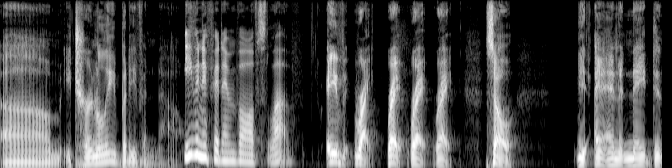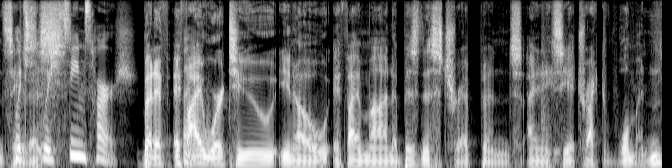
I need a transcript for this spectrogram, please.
um, eternally but even now Even if it involves love, Even- right right right right so and, Nate didn't say which this which seems harsh. but if, if I were to, you know, if I'm on a business trip and I see an attractive woman, I'm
